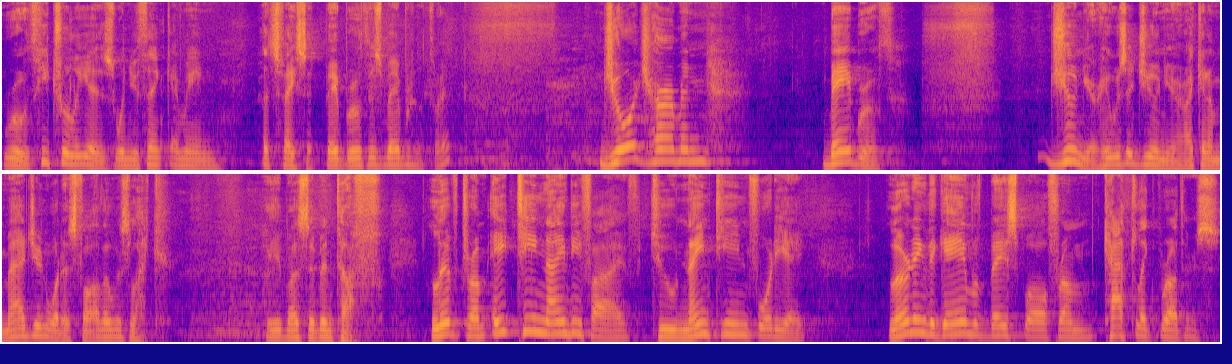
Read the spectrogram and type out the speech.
Ruth. He truly is, when you think, I mean, let's face it, Babe Ruth is Babe Ruth, right? George Herman Babe Ruth Jr., he was a junior. I can imagine what his father was like. He must have been tough. Lived from 1895 to 1948, learning the game of baseball from Catholic brothers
